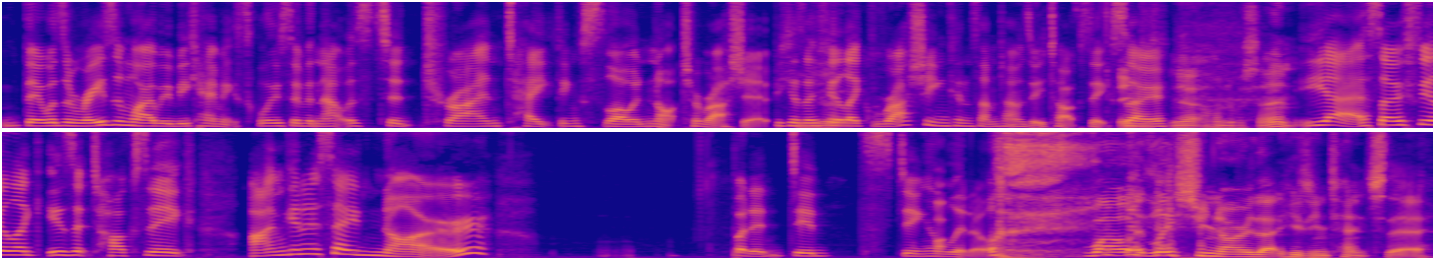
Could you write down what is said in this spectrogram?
there was a reason why we became exclusive, and that was to try and take things slow and not to rush it because I Yeah. feel like rushing can sometimes be toxic. So, yeah, hundred percent. yeah, so I feel like is it toxic? I'm going to say no. but it did sting a little. Well, at least you know that his intent's there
